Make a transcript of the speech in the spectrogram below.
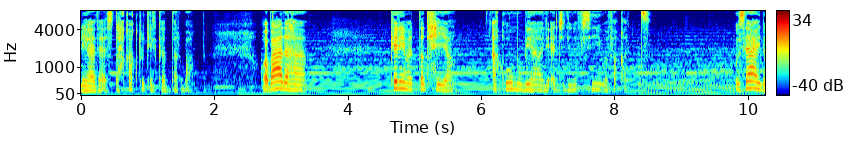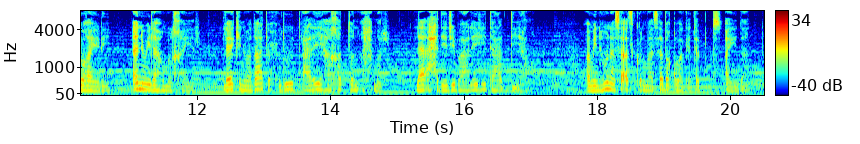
لهذا استحققت تلك الضربة. وبعدها كلمة تضحية أقوم بها لأجل نفسي وفقط. أساعد غيري أنوي لهم الخير لكن وضعت حدود عليها خط أحمر لا أحد يجب عليه تعديها. ومن هنا سأذكر ما سبق وكتبت أيضا.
